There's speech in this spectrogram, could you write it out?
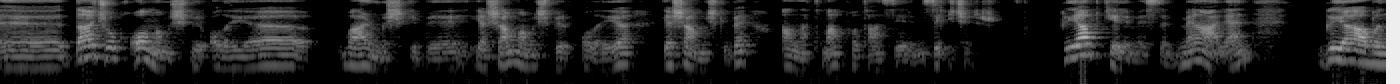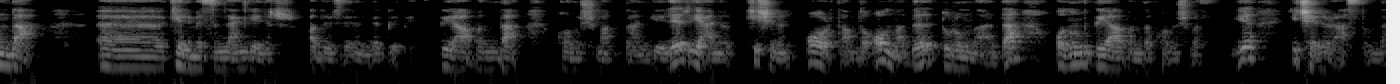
e, daha çok olmamış bir olayı varmış gibi, yaşanmamış bir olayı yaşanmış gibi anlatma potansiyelimizi içerir. Gıyab kelimesi mealen gıyabında e, kelimesinden gelir. Adı üzerinde. Gıyabında konuşmaktan gelir. Yani kişinin o ortamda olmadığı durumlarda onun gıyabında konuşmayı içerir aslında.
